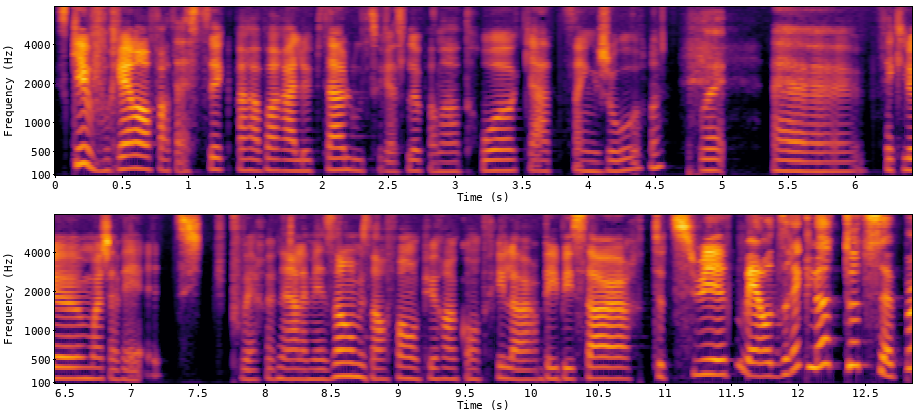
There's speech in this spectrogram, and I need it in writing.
Ce qui est vraiment fantastique par rapport à l'hôpital où tu restes là pendant trois, quatre, cinq jours. là. Ouais. Euh, fait que là, moi, j'avais, je pouvais revenir à la maison. Mes enfants ont pu rencontrer leur bébé sœur tout de suite. Mais on dirait que là, tout se peut.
